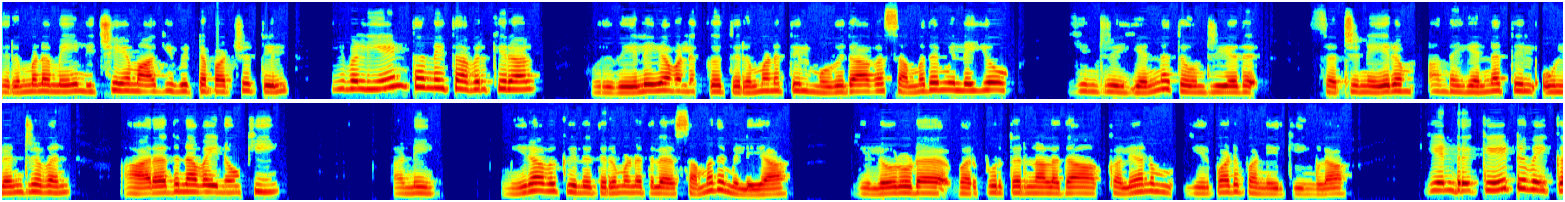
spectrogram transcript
திருமணமே நிச்சயமாகிவிட்ட பட்சத்தில் இவள் ஏன் தன்னை தவிர்க்கிறாள்? ஒருவேளை அவளுக்கு திருமணத்தில் முழுதாக சம்மதமில்லையோ என்று என்ன தோன்றியது? சற்று நேரம் அந்த எண்ணத்தில் உழன்றவன் ஆராதனாவை நோக்கி அண்ணி மீராவுக்கு இந்த திருமணத்துல சம்மதம் இல்லையா எல்லோரோட வற்புறுத்தறனால தான் கல்யாணம் ஏற்பாடு பண்ணியிருக்கீங்களா? என்று கேட்டு வைக்க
